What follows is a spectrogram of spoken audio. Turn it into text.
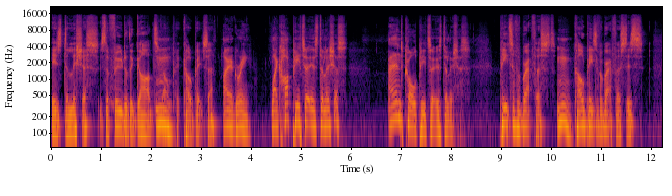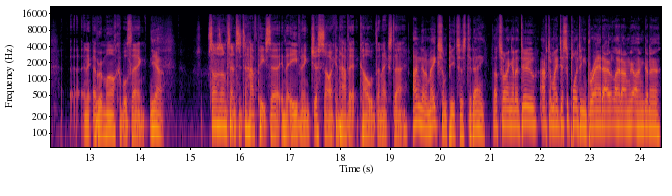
is delicious. It's the food of the gods, Mm. cold, cold pizza. I agree. Like hot pizza is delicious and cold pizza is delicious. Pizza for breakfast, Mm. cold pizza for breakfast is a, a remarkable thing. Yeah. Sometimes I'm tempted to have pizza in the evening just so I can have it cold the next day. I'm going to make some pizzas today. That's what I'm going to do. After my disappointing bread outlet, I'm, I'm going to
